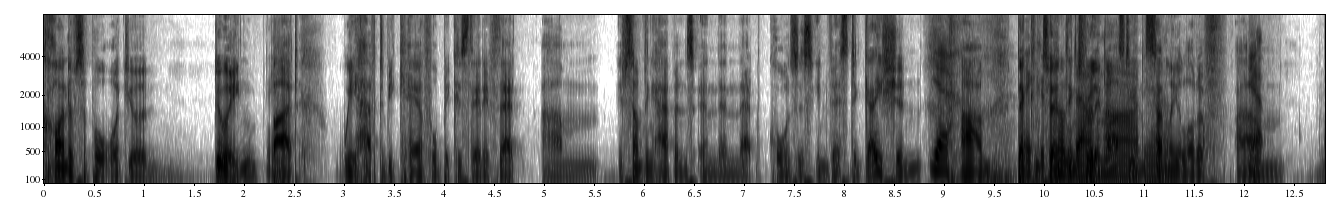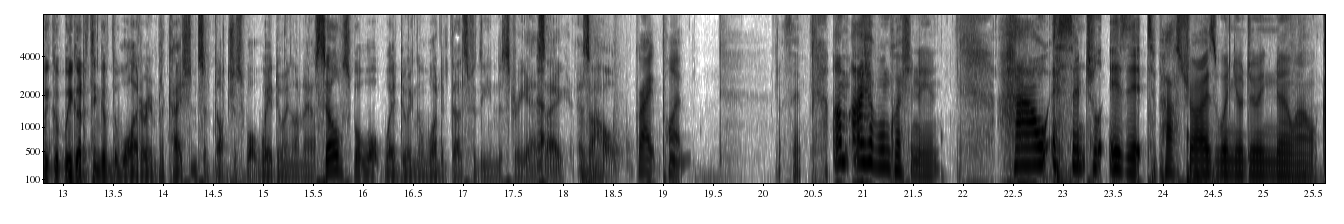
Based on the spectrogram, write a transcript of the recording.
kind of support what you're doing, but we have to be careful because then if that um, if something happens and then that causes investigation, Yeah. um, that It can turn things down really nasty, and yeah. suddenly a lot of um, Yeah. We got, we got to think of the wider implications of not just what we're doing on ourselves, but what we're doing and what it does for the industry as a as a whole. great point That's it. Um, I have one question, Ian. How essential is it to pasteurize when you're doing no alk?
